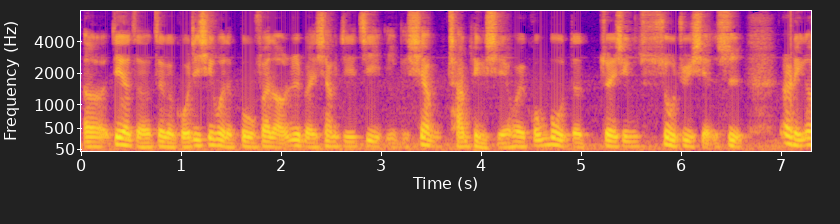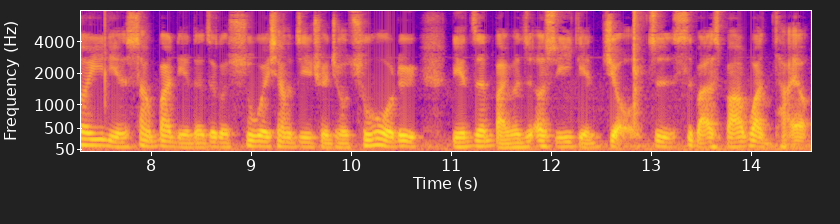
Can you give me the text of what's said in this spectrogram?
呃，第二则这个国际新闻的部分哦，日本相机暨影像产品协会公布的最新数据显示，二零二一年上半年的这个数位相机全球出货率年增百分之二十一点九，至四百二十八万台哦，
